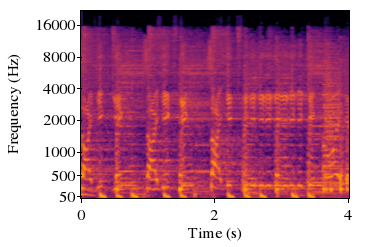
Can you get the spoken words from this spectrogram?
ซอยยิกยิกซอยยิกยิกซอยยิกยิกยิกยิกยิกยิกยิ่ย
